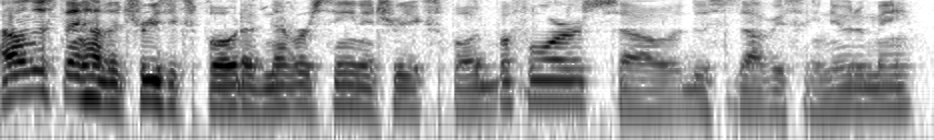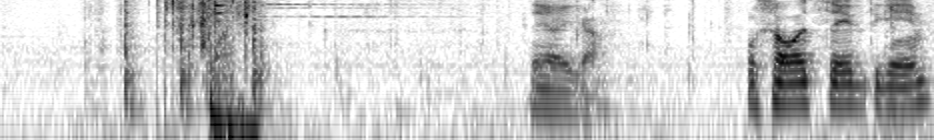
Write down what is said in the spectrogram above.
I don't understand how the trees explode. I've never seen a tree explode before. So this is obviously new to me. There you go. So let's save the game.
